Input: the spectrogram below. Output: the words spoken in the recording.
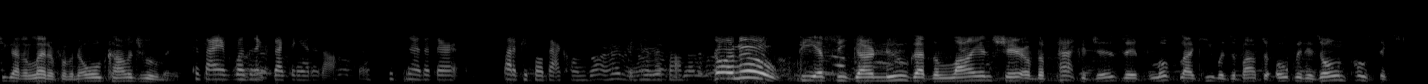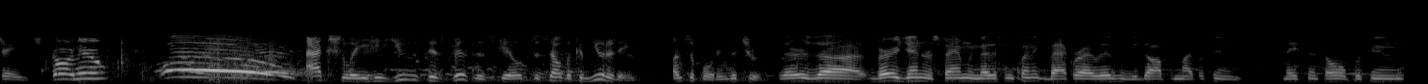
She got a letter from an old college roommate. because I wasn't expecting it at all. So just to know that there are a lot of people back home thinking of us all. Garnu! PFC Garnu got the lion's share of the packages. It looked like he was about to open his own post exchange. Garnu! Whoa! Actually, he used his business skills to sell the community on supporting the troops. There's a very generous family medicine clinic back where I live who's adopted my platoon. They sent the whole platoon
